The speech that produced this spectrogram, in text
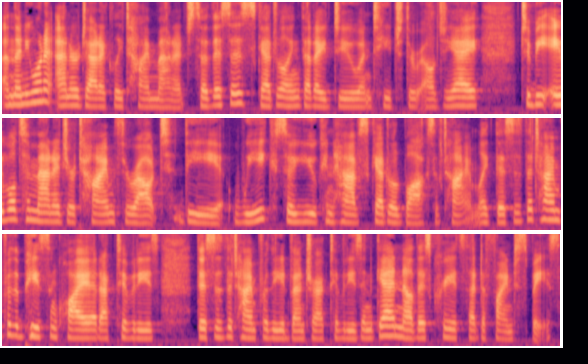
And then you want to energetically time manage. So this is scheduling that I do and teach through LGA to be able to manage your time throughout the week so you can have scheduled blocks of time. Like this is the time for the peace and quiet activities. This is the time for the adventure activities. And again, now this creates that defined space.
